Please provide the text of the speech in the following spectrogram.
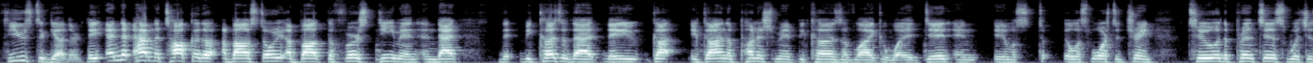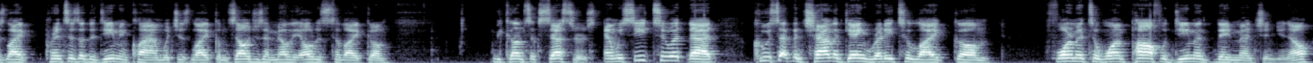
fuse together. They end up having to talk about a story about the first demon and that because of that they got it got in a punishment because of like what it did and it was it was forced to train two of the princes which is like princes of the demon clan which is like um Zeldris and Meliodas to like um become successors. And we see to it that Cusack and Chandler gang ready to like um form into one powerful demon they mentioned you know?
